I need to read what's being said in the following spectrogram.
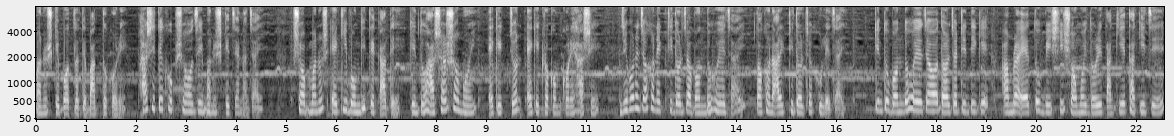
মানুষকে বদলাতে বাধ্য করে। হাসিতে খুব সহজেই মানুষকে চেনা যায়। সব মানুষ একই ভঙ্গিতে কাঁদে, কিন্তু হাসার সময় এক একজন এক এক রকম করে হাসে। জীবনে যখন একটি দরজা বন্ধ হয়ে যায়, তখন আরেকটি দরজা খুলে যায়। কিন্তু বন্ধ হয়ে যাওয়া দরজাটির দিকে আমরা এত বেশি সময় ধরে তাকিয়ে থাকি যে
